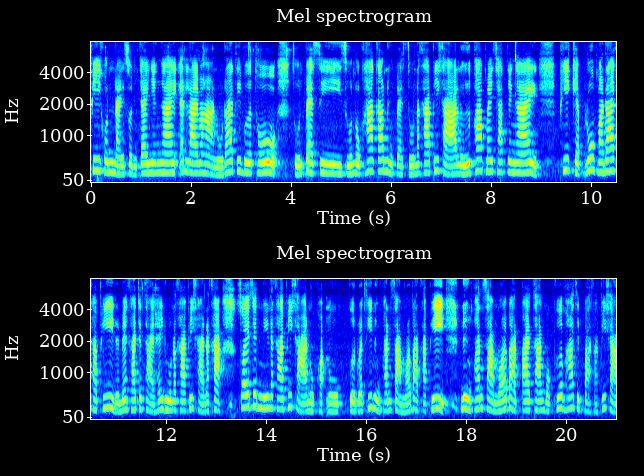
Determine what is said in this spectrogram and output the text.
พี่ๆคนไหนสนใจยังไง แอดไลน์มาหาหนูได้ที่เบอร์โทร 0840659180 นะคะ พี่ขาหรือภาพไม่ชัดยังไง พี่เก็บรูปมาได้ค่ะพี่เดี๋ยวแม่ค้าจะถ่ายให้ดูนะคะ พี่ขานะคะสร้อยเส้นนี้นะคะ พี่ขาหนูขอหนูเปิดไว้ที่ 1,300 บาทค่ะพี่ 1,300 บาทปลายทางบอกเพิ่ม 50 บาทค่ะพี่ขา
